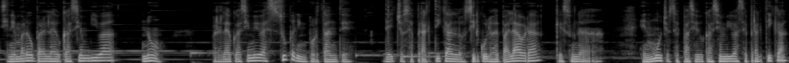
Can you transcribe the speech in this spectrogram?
Sin embargo, para la educación viva, no. Para la educación viva es súper importante. De hecho, se practican los círculos de palabra, que es una. En muchos espacios de educación viva se practica,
